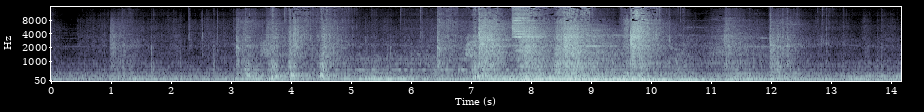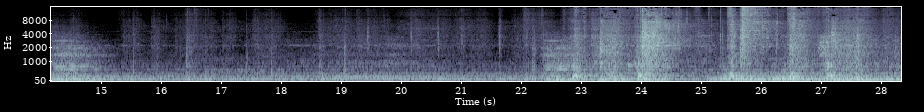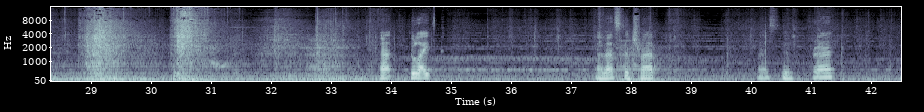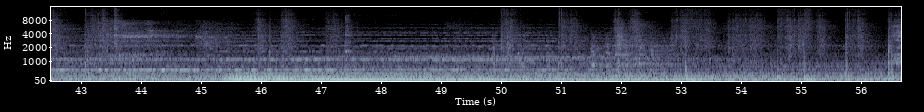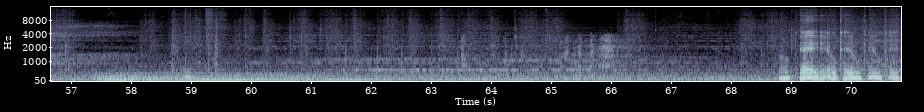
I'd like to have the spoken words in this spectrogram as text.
Ah, too late. Yeah, that's the trap. That's the trap. Okay, okay, okay, okay.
